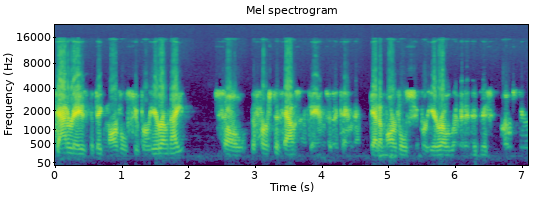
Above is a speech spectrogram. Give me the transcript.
Saturday is the big Marvel superhero night. So the first 1,000 fans in attendance get a Marvel superhero limited edition poster.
